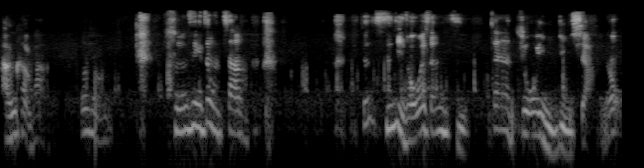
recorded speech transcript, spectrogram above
很可怕。为什么？什么事情这么脏？这十几坨卫生纸在那桌椅底下，然后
